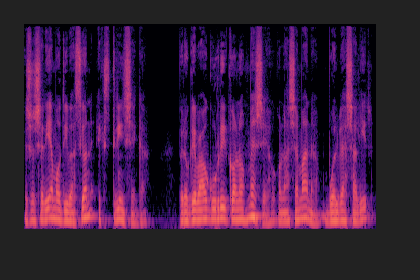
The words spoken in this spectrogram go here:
Eso sería motivación extrínseca. Pero ¿qué va a ocurrir con los meses o con las semanas? Vuelve a salir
